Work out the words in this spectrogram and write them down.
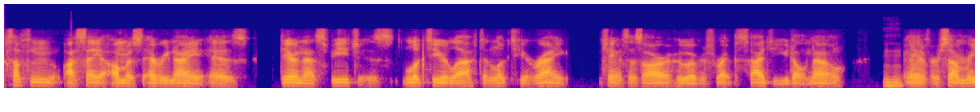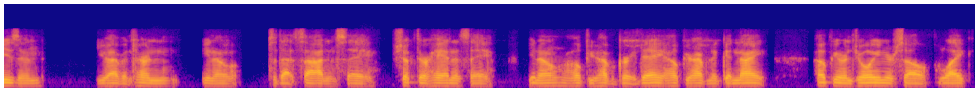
something i say almost every night is during that speech is look to your left and look to your right. Chances are whoever's right beside you you don't know. Mhm. and for some reason you haven't turned you know to that side and say shook their hand and say you know i hope you have a great day. I hope you're having a good night. Hope you're enjoying yourself. Like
